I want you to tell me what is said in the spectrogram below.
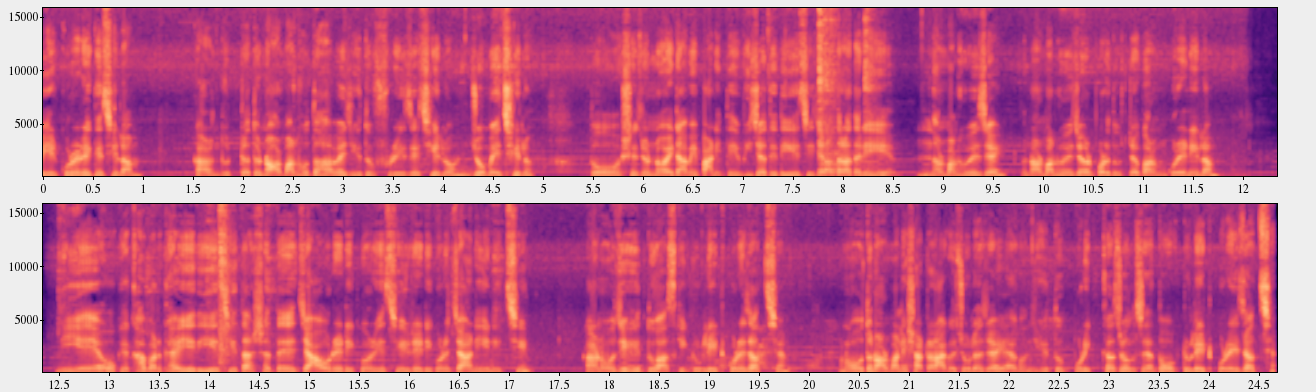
বের করে রেখেছিলাম। কারণ দুধটা তো নর্মাল হতে হবে, যেহেতু ফ্রিজে ছিল, জমে ছিল। তো সেজন্য এটা আমি পানিতে ভিজাতে দিয়েছি যেন তাড়াতাড়ি নর্মাল হয়ে যায়। তো নর্মাল হয়ে যাওয়ার পরে দুধটা গরম করে নিলাম। নিয়ে ওকে খাবার খাইয়ে দিয়েছি। তার সাথে চাও রেডি করেছি রেডি করে চা নিয়ে নিচ্ছি। কারণ ও যেহেতু আজকে একটু লেট করে যাচ্ছে। মানে ও তো নর্মালি সাতটার আগে চলে যায়। এখন যেহেতু পরীক্ষা চলছে, তো একটু লেট করেই যাচ্ছে।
